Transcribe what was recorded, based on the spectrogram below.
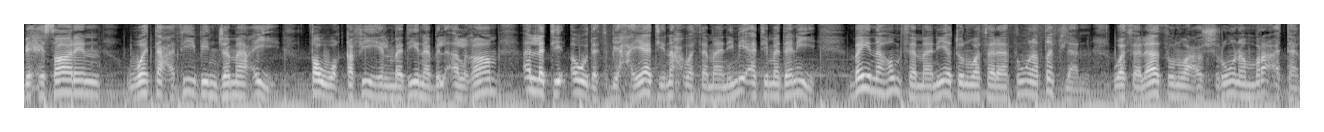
بحصار وتعذيب جماعي طوق فيه المدينة بالألغام التي أودت بحياة نحو 800 مدني بينهم 38 طفلا و23 امرأة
